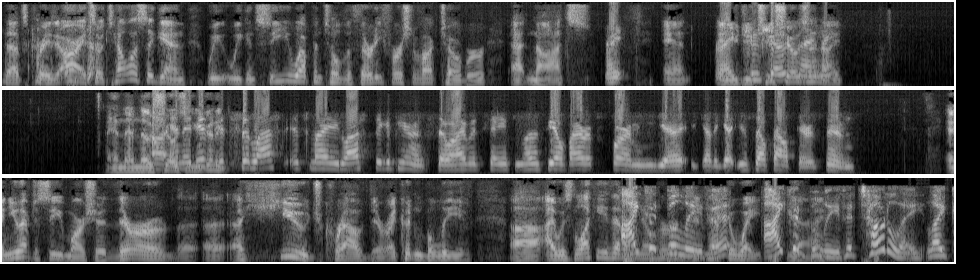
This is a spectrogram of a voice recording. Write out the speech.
That's crazy. All right, so tell us again. We we can see you up until the 31st of October at Knott's, Right. and and Right, you do two two shows shows a nightly. night. And then those Uh, shows and that you're going to it's the last. It's my last big appearance. So I would say, if you want to see Elvira perform, you, you got to get yourself out there soon. And you have to see, Marsha, there are a, a huge crowd there. I couldn't believe. Uh, I was lucky that I, I could her believe didn't it. Have to wait. I could Yeah, believe it totally. Like,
